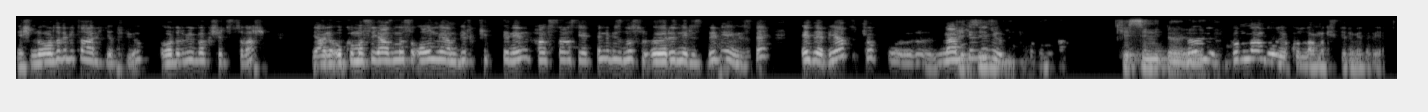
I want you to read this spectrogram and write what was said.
E şimdi orada da bir tarih yatıyor. Orada da bir bakış açısı var. Yani okuması yazması olmayan bir kitlenin hassasiyetlerini biz nasıl öğreniriz dediğimizde edebiyat çok e, merkezi Kesinlikle. bir. Kesinlikle öyle. Böyle, bundan dolayı kullanmak istedim edebiyat.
